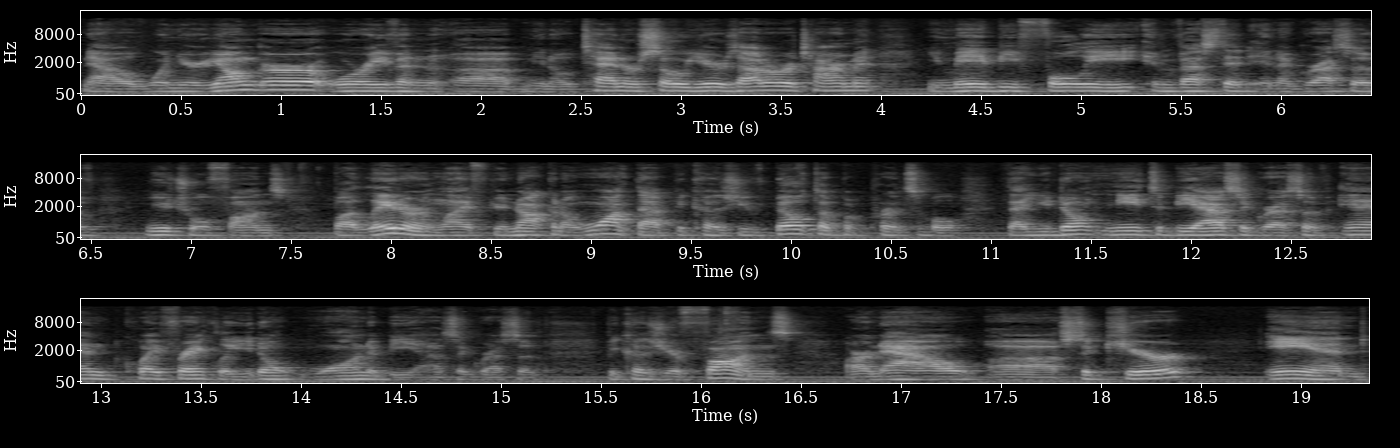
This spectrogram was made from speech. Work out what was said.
Now, when you're younger or even uh, you know 10 or so years out of retirement, you may be fully invested in aggressive mutual funds, but later in life you're not going to want that because you've built up a principal that you don't need to be as aggressive and quite frankly, you don't want to be as aggressive because your funds are now uh, secure and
